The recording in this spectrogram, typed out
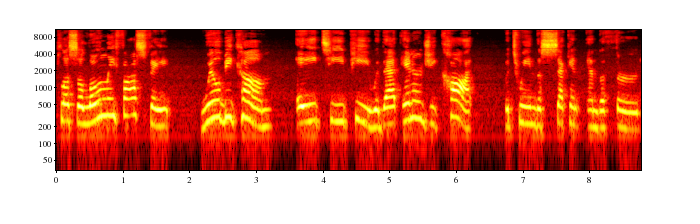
plus a lonely phosphate will become ATP with that energy caught between the second and the third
